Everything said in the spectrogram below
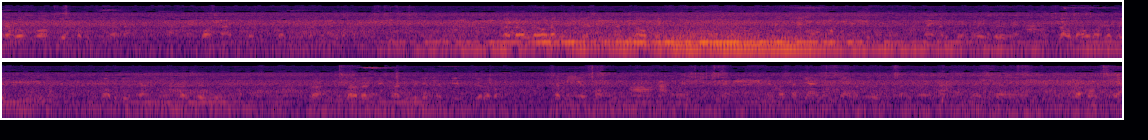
แล้วเราความเชื่อเขาไปถึงแล้วนะก่อนหน้านี้ไม่ด้เชื่อแล้วแล้วแล้วแล้วมีเป็นสิ่งที่เราเป็นเป็นเราเราเราก็เป็นเราเป็นตัวแทนของไฟเซอเลยแล้วแล้วแล้วสินค้าที่เป็นชัดเจนคืออะไรบ้างจะมีอยู่สองยี่ห้อค่ะที่เป็นบริษัทยาใหญ่ที่สุดเป็นโนต้าของไฟเซอร์แล้วก็ซีไอ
